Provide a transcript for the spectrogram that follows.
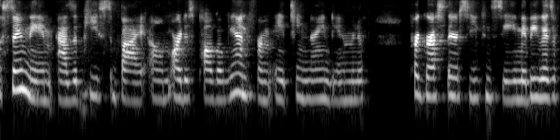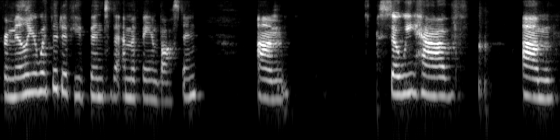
same name as a piece by um, artist Paul Gauguin from 1890. I'm going to progress there so you can see. Maybe you guys are familiar with it if you've been to the MFA in Boston. Um, so we have um,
